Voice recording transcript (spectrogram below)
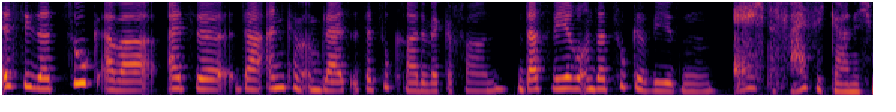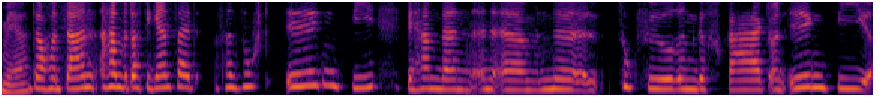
ist dieser Zug, aber als wir da ankamen am Gleis, ist der Zug gerade weggefahren. Das wäre unser Zug gewesen. Echt? Das weiß ich gar nicht mehr. Doch, und dann haben wir doch die ganze Zeit versucht, irgendwie, wir haben dann ähm, eine Zugführerin gefragt und irgendwie, äh,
